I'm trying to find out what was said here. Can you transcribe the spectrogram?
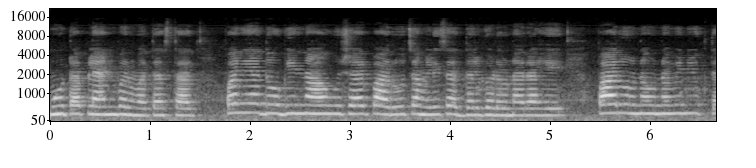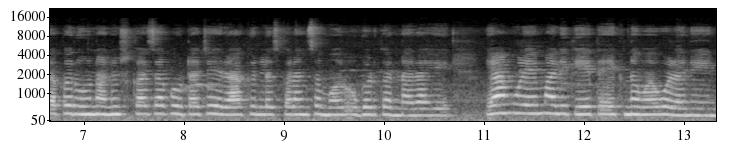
मोठा प्लॅन बनवत असतात. पण या दोघींना हुशार पारू चांगलीच अद्दल घडवणार आहे. पारू नवनवीन युक्त्या करून अनुष्काचा खोटा चेहरा किर्लोस्करांसमोर उघड करणार आहे. यामुळे मालिकेत एक नवं वळण येईल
